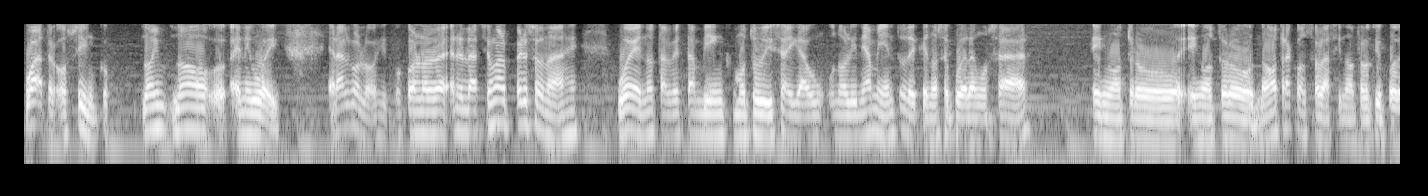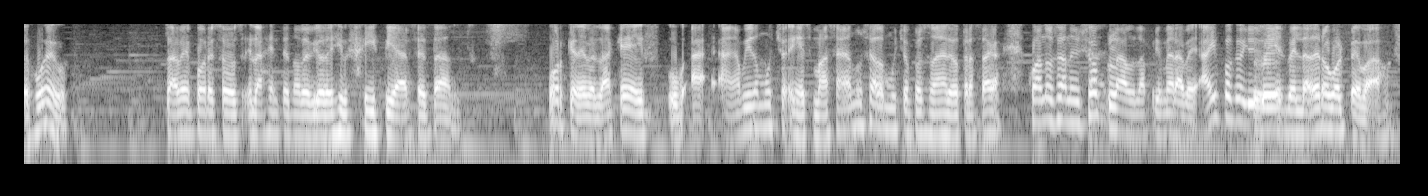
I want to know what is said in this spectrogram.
4 o 5. No, no, anyway, era algo lógico. Con la- relación al personaje, bueno, tal vez también, como tú dices, haya un, unos lineamientos de que no se puedan usar en otro, en otro, no otra consola, sino otro tipo de juego. Tal vez por eso la gente no debió de hipearse tanto. Porque de verdad que ha- han habido muchos, en Smash se han anunciado muchos personajes de otra saga. Cuando se anunció Cloud la primera vez, ahí fue que yo vi el verdadero golpe bajo.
